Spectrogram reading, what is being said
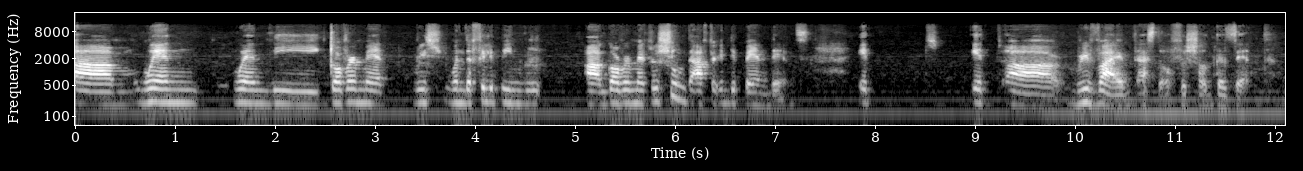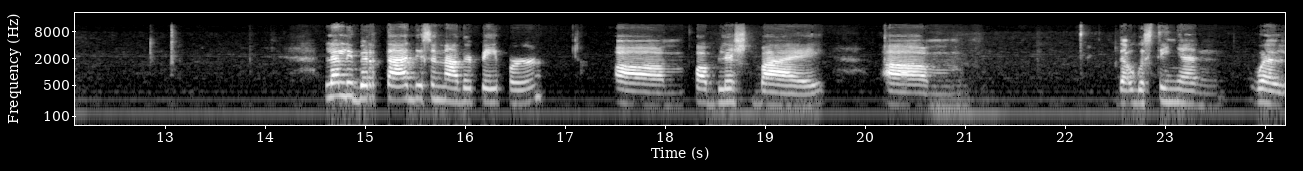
um, when when the government when the Philippine uh, government resumed after independence, it it uh, revived as the official gazette. La Libertad is another paper um, published by um, the Augustinian, well,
